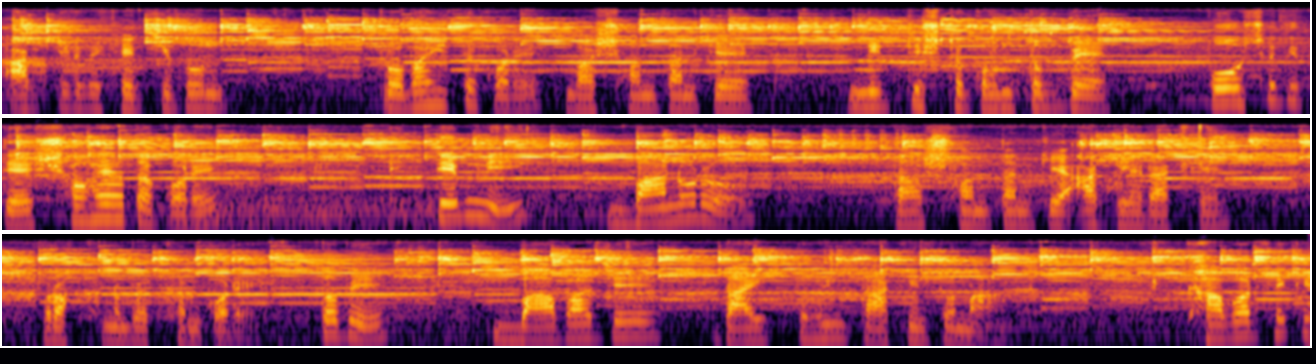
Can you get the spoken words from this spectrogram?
আগলে রেখে জীবন প্রবাহিত করে বা সন্তানকে নির্দিষ্ট গন্তব্যে পৌঁছে দিতে সহায়তা করে তেমনি বানরও তার সন্তানকে আগলে রাখে। রক্ষণাবেক্ষণ করে। তবে বাবা যে দায়িত্বহীন তা কিন্তু না। খাবার থেকে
